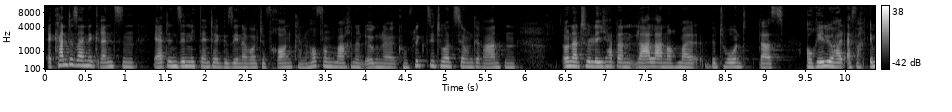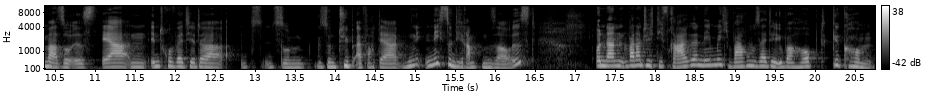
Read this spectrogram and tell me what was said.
er kannte seine Grenzen, er hat den Sinn nicht dahinter gesehen, er wollte Frauen keine Hoffnung machen, in irgendeine Konfliktsituation geraten. Und natürlich hat dann Lala nochmal betont, dass Aurelio halt einfach immer so ist. Er ein introvertierter, so ein, so ein Typ einfach, der nicht so die Rampensau ist. Und dann war natürlich die Frage, nämlich, warum seid ihr überhaupt gekommen?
